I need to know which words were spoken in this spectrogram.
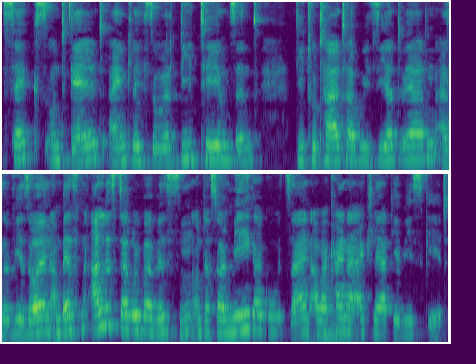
Sex und Geld eigentlich so die Themen sind, die total tabuisiert werden. Also wir sollen am besten alles darüber wissen und das soll mega gut sein, aber mhm. keiner erklärt dir, wie es geht.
